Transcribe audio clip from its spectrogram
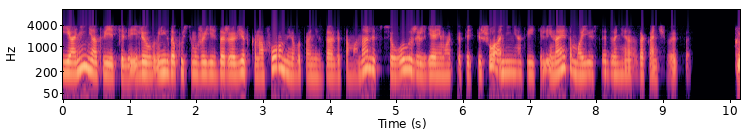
и они не ответили. Или у них, допустим, уже есть даже ветка на форуме, вот они сдали там анализ, все выложили, я им опять пишу, они не ответили. И на этом мое исследование заканчивается. К,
